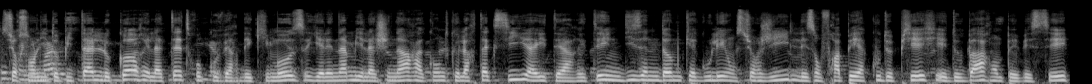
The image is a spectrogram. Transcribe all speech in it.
Sur son lit d'hôpital, le corps et la tête recouverts d'échymoses, Yelena Milachina raconte que leur taxi a été arrêté. Une dizaine d'hommes cagoulés ont surgi. Les ont frappés à coups de pied et de barres en PVC,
